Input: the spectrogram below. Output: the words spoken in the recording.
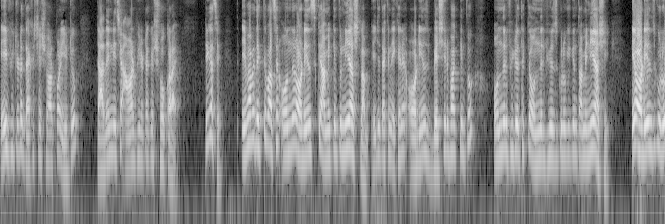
এই ভিডিওটা দেখা শেষ হওয়ার পর ইউটিউব তাদের নিচে আমার ভিডিওটাকে শো করায়। ঠিক আছে? এভাবে দেখতে পাচ্ছেন অন্যের অডিয়েন্সকে আমি কিন্তু নিয়ে আসলাম। এই যে দেখেন, এখানে অডিয়েন্স বেশিরভাগ কিন্তু অন্যের ভিডিও থেকে অন্যের ভিউজগুলোকে কিন্তু আমি নিয়ে আসি। এই অডিয়েন্সগুলো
